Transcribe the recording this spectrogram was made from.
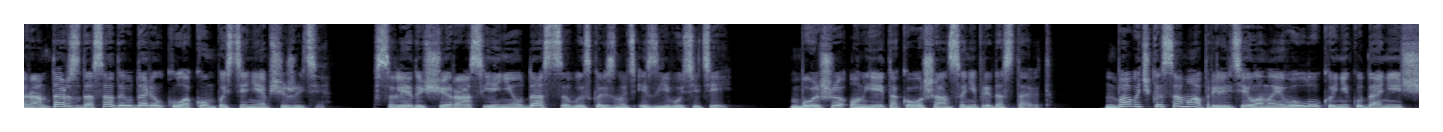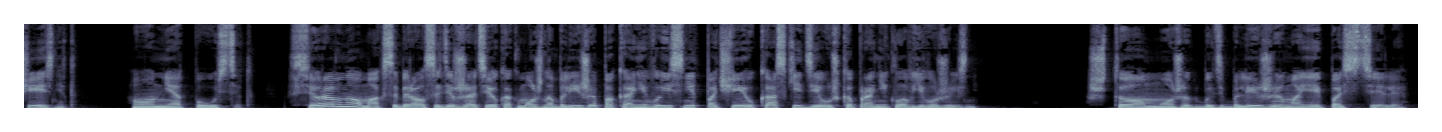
Рантар с досадой ударил кулаком по стене общежития. В следующий раз ей не удастся выскользнуть из его сетей. Больше он ей такого шанса не предоставит. Бабочка сама прилетела на его лук и никуда не исчезнет. Он не отпустит. Все равно Макс собирался держать ее как можно ближе, пока не выяснит, по чьей указке девушка проникла в его жизнь. «Что может быть ближе моей постели?» —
